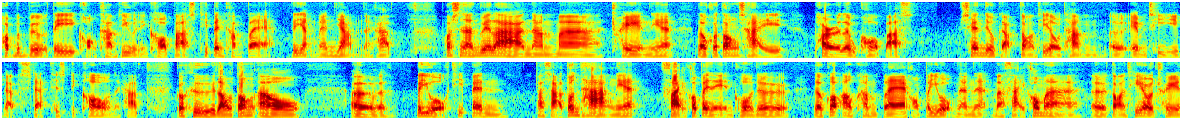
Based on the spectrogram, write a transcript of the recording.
probability ของคำที่อยู่ใน corpus ที่เป็นคำแปลได้อย่างแม่นยำนะครับ เพราะฉะนั้นเวลานำมาเทรนเนี่ยเราก็ต้องใช้ parallel corpus เช่นเดียวกับตอนที่เราทำเอ่อ MT แบบ statistical นะครับ ก็คือเราต้องเอาเอ่อประโยคที่เป็น ภาษาต้นทางเนี่ยใส่เข้าไปใน encoder แล้วก็เอาคำแปลของประโยคนั้นน่ยมาใส่เข้ามาเออตอนที่เราเทรน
